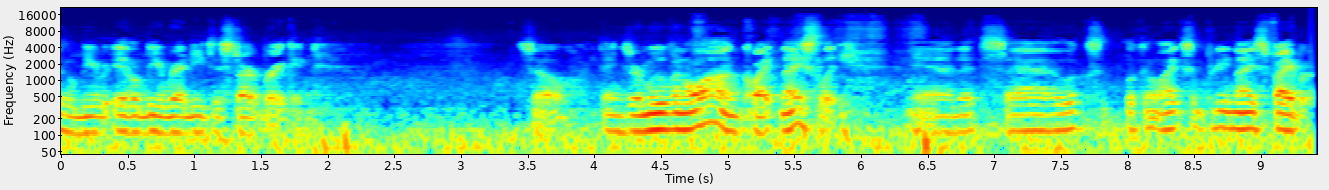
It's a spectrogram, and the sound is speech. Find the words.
it'll be it'll be ready to start breaking. So things are moving along quite nicely and it's uh, looks looking like some pretty nice fiber.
